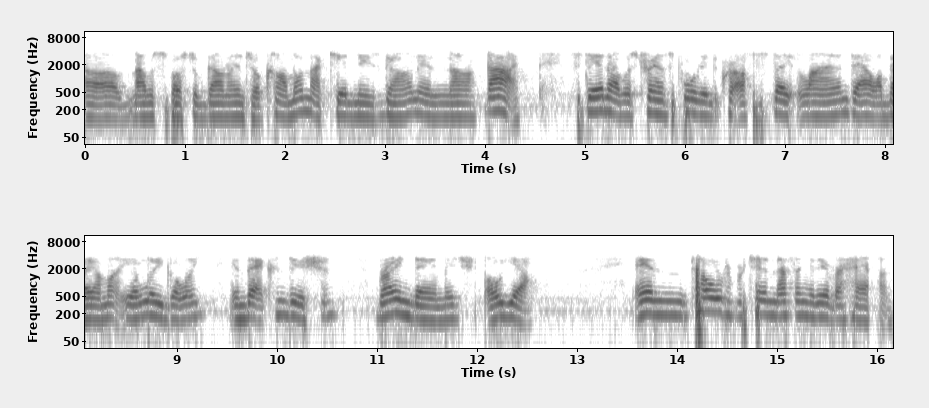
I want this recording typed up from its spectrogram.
uh, I was supposed to have gone into a coma. My kidneys gone and uh, die. Instead, I was transported across the state line to Alabama illegally in that condition. Brain damage, oh yeah. And told to pretend nothing had ever happened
